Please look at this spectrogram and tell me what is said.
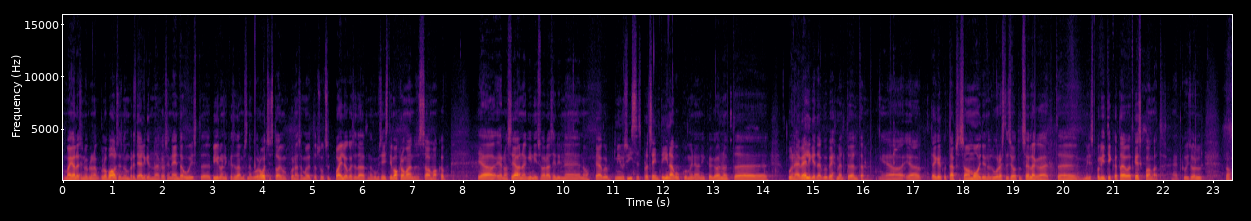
ma ei ole siin võib-olla nagu globaalseid numbreid jälginud, aga siin enda huvist äh, piilun ikka seda, mis nagu Rootsis toimub, kuna see mõjutab suhteliselt palju ka seda, et nagu mis Eesti makromajandusest saama hakkab. ja, ja noh, sealne kinnisvara selline noh, peaaegu miinus viisteist protsenti hinna kukkumine on ikkagi olnud äh, põnev jälgida, kui pehmelt öelda. ja, ja tegelikult täpselt samamoodi on ju suuresti seotud sellega, et äh, millist poliitikat ajavad keskpangad, et kui sul noh,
